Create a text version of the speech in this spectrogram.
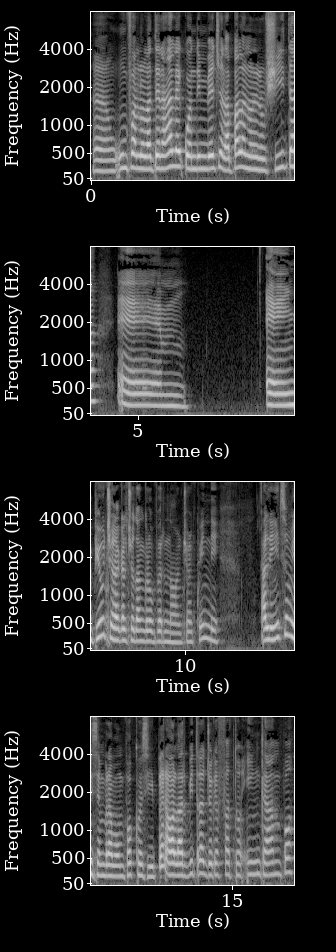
eh, un fallo laterale quando invece la palla non era uscita e, mm, e in più c'era calcio d'angolo per noi, cioè quindi all'inizio mi sembrava un po' così, però l'arbitraggio che ha fatto in campo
